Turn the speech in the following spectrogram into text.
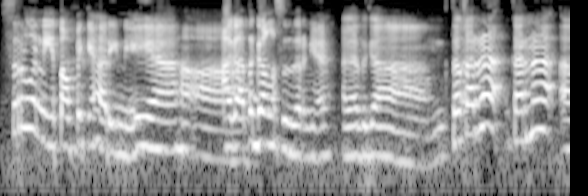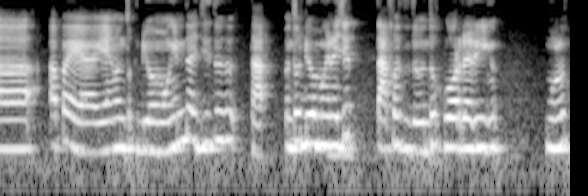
Seru nih topiknya hari ini. iya heeh. Agak tegang sebenarnya. agak tegang. Tuh karena karena eh, apa ya yang untuk diomongin aja tuh tak untuk diomongin aja takut itu untuk keluar dari mulut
